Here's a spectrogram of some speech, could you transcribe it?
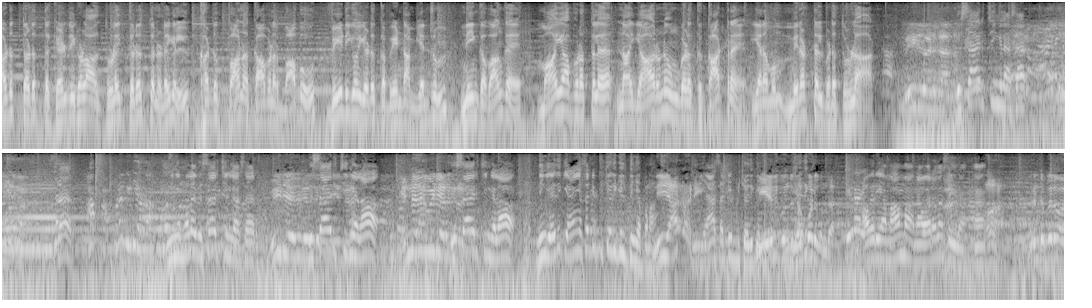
அடுத்தடுத்த கேள்விகளால் துளைத்தெடுத்த நிலையில் கடுப்பான காவலர் பாபு வீடியோ எடுக்க வேண்டாம் என்றும் நீங்க வாங்க மாயாபுரத்துல நான் யாருன்னு உங்களுக்கு காட்டுறேன் எனவும் மிரட்டல் விடுத்துள்ளார். விசாரிச்சீங்களா சார் சார். அப்புறம் வீடியோ நீங்க முதல்ல விசாரிச்சீங்களா சார்? விசாரிச்சீங்களா? விசாரிச்சீங்களா? நீங்க எதுக்கு என் சட்டி பிடிச்சி எதுக்கு இழுத்தீங்க அப்ப நீ யாரா நீ? என் சட்டி பிடிச்சி நீ எதுக்கு அவர் என் மாமா நான் வரதான் செய்வேன். ரெண்டு பேரும்.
